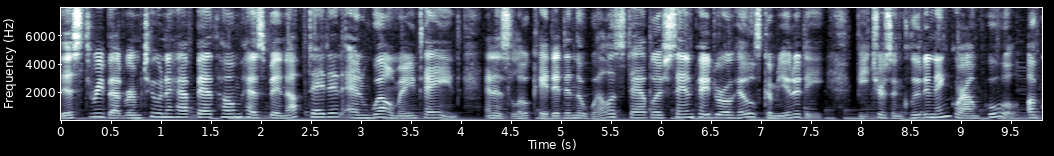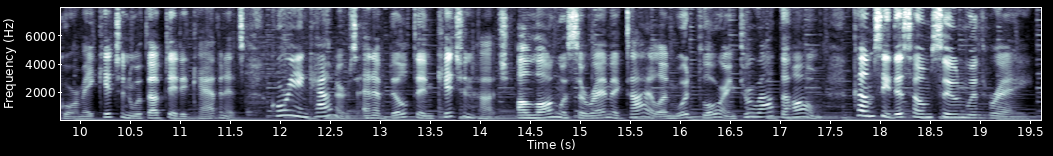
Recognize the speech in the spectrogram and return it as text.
This three bedroom, two and a half bath home has been updated and well maintained and is located in the well established San Pedro Hills community. Features include an in ground pool, a gourmet kitchen with updated cabinets, Corian counters, and a built in kitchen hutch, along with ceramic tile and wood flooring throughout the home. Come see this home soon with Ray.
